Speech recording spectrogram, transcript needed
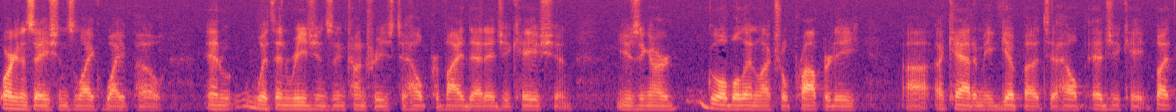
organizations like WIPO and within regions and countries to help provide that education using our global intellectual property uh, Academy, GIPA, to help educate. But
